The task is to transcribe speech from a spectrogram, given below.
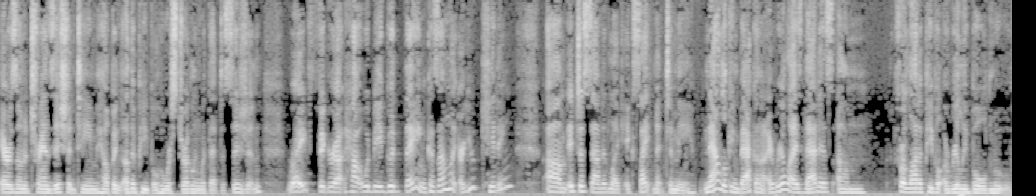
Arizona transition team helping other people who were struggling with that decision, right? Figure out how it would be a good thing. Because I'm like, are you kidding? Um, it just sounded like excitement to me. Now looking back on it, I realize that is, um, for a lot of people, a really bold move.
